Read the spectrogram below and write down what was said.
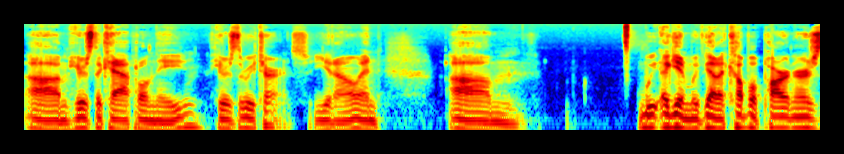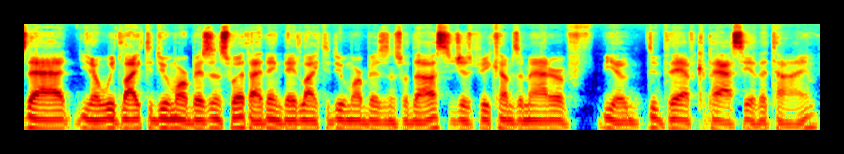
Um, here's the capital need. Here's the returns. You know, and um, we again we've got a couple partners that you know we'd like to do more business with. I think they'd like to do more business with us. It just becomes a matter of you know do they have capacity at the time.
